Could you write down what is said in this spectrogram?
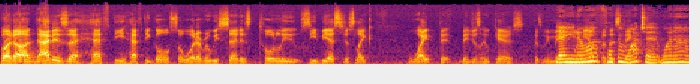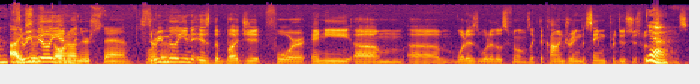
But uh, Right. that is a hefty, hefty goal. So whatever we said is totally CBS just like wiped it. They just who cares because we made Yeah, you know money what? off of this Fucking thing. watch it. Why not? I Three just million- don't understand. Three Whatever. million is the budget for any um, um, what is what are those films like The Conjuring? The same producers for Yeah. those films.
